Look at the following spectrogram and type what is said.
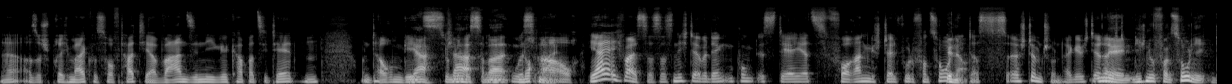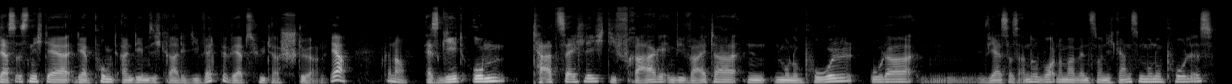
Ne? Also sprich, Microsoft hat ja wahnsinnige Kapazitäten und darum geht ja, es zumindest klar, in den USA auch. Ja, ja, ich weiß, dass das nicht der Bedenkenpunkt ist, der jetzt vorangestellt wurde von Sony. Genau. Das äh, stimmt schon, da gebe ich dir recht. Nee, nicht nur von Sony. Das ist nicht der, der Punkt, an dem sich gerade die Wettbewerbshüter stören. Ja, genau. Es geht um tatsächlich die Frage, inwieweit da ein Monopol oder, wie heißt das andere Wort nochmal, wenn es noch nicht ganz ein Monopol ist?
